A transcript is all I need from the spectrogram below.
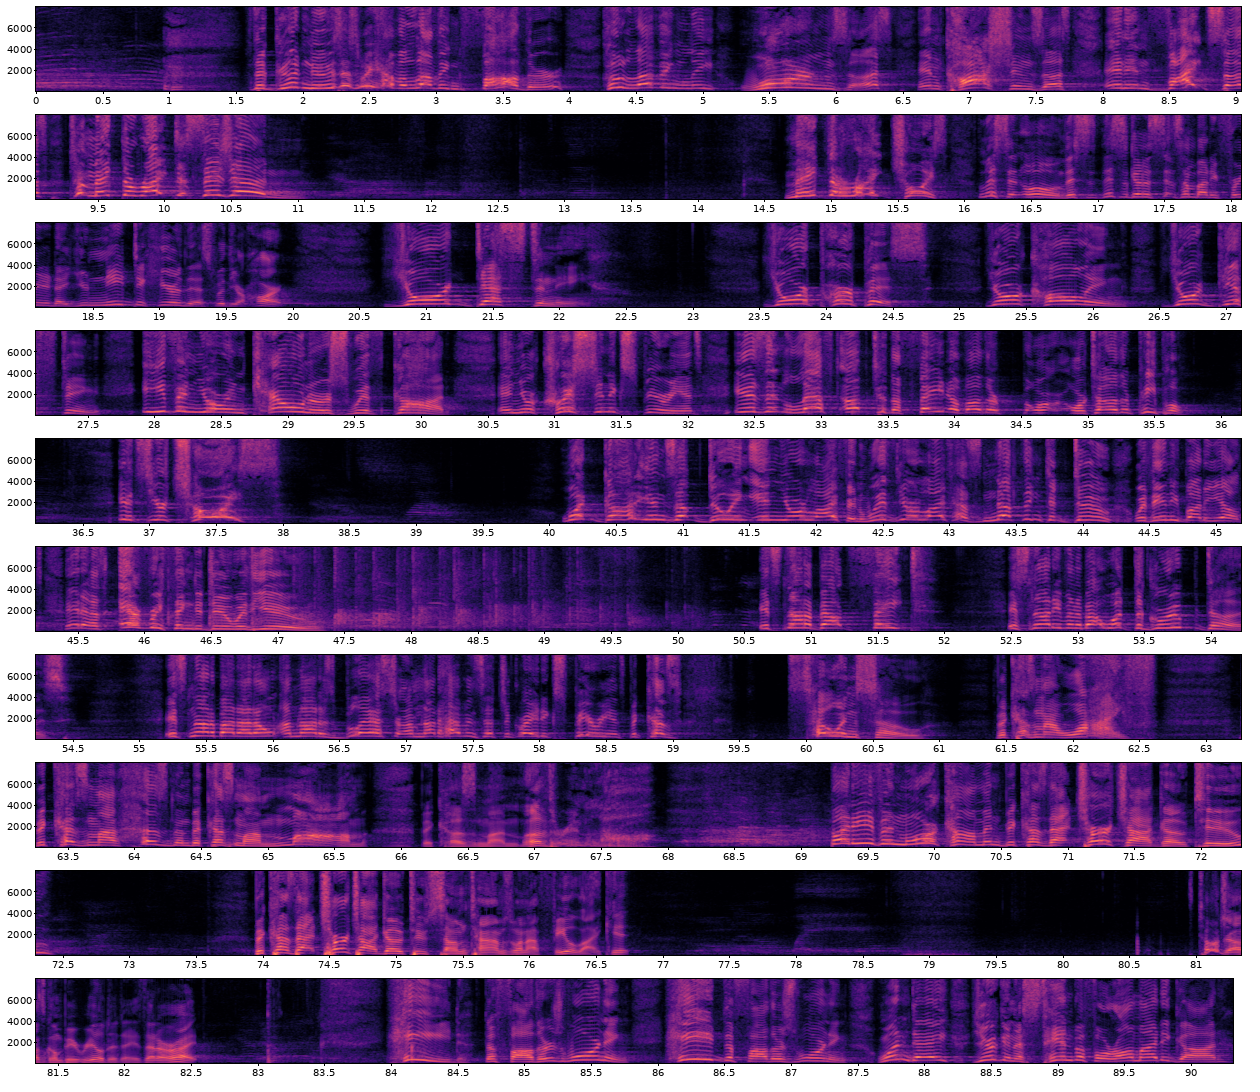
The good news is we have a loving Father who lovingly warns us and cautions us and invites us to make the right decision. Make the right choice. Listen, oh, this is, this is going to set somebody free today. You need to hear this with your heart. Your destiny, your purpose, your calling, your gifting, even your encounters with God and your Christian experience isn't left up to the fate of other or, or to other people. It's your choice. What God ends up doing in your life and with your life has nothing to do with anybody else. It has everything to do with you. It's not about fate. It's not even about what the group does. It's not about I don't, I'm not as blessed or I'm not having such a great experience because so and so, because my wife, because my husband, because my mom, because my mother in law. but even more common because that church I go to, because that church I go to sometimes when I feel like it. Told you I was going to be real today. Is that all right? Heed the Father's warning. Heed the Father's warning. One day you're going to stand before Almighty God.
